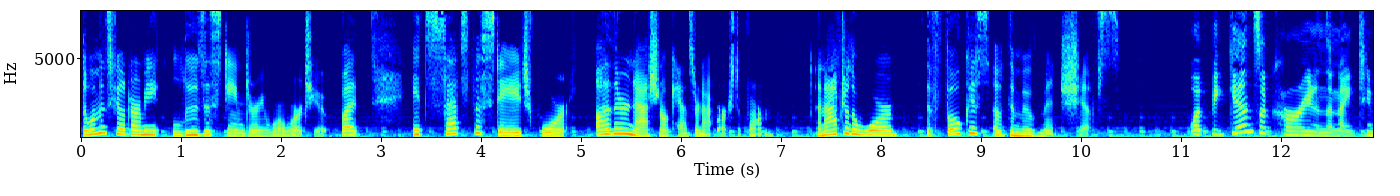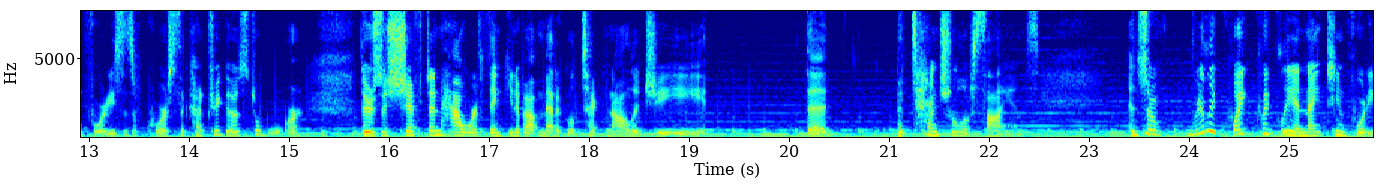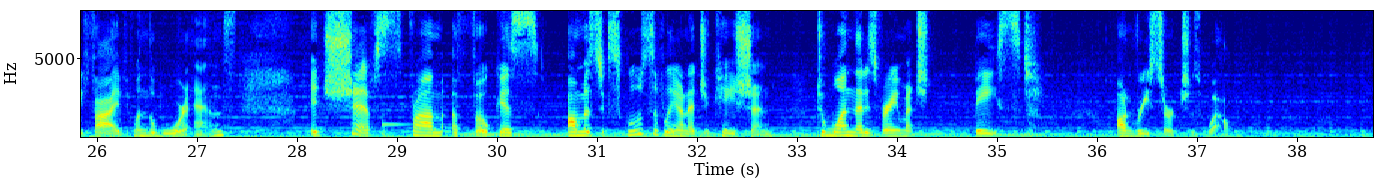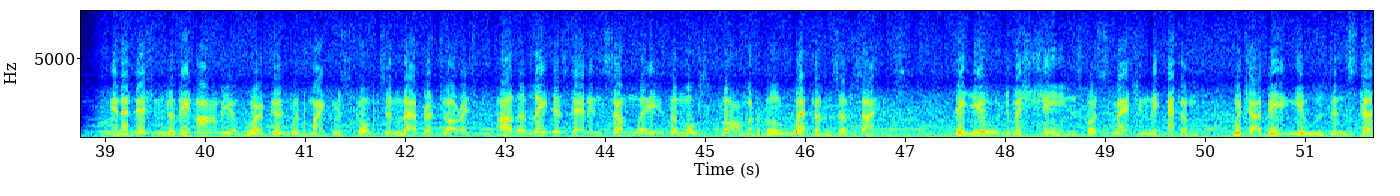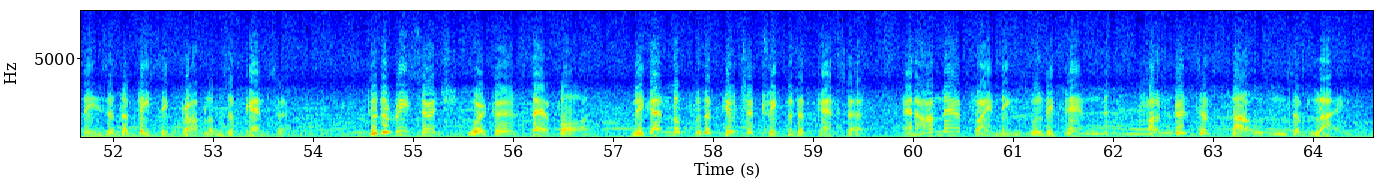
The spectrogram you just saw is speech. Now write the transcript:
The Women's Field Army loses steam during World War II, but it sets the stage for other national cancer networks to form. And after the war, the focus of the movement shifts. What begins occurring in the 1940s is, of course, the country goes to war. There's a shift in how we're thinking about medical technology, the potential of science. And so, really, quite quickly in 1945, when the war ends, it shifts from a focus almost exclusively on education to one that is very much based on research as well. In addition to the army of workers with microscopes and laboratories are the latest and in some ways the most formidable weapons of science. The huge machines for smashing the atom, which are being used in studies of the basic problems of cancer. To the research workers, therefore, we can look for the future treatment of cancer, and on their findings will depend hundreds of thousands of lives.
